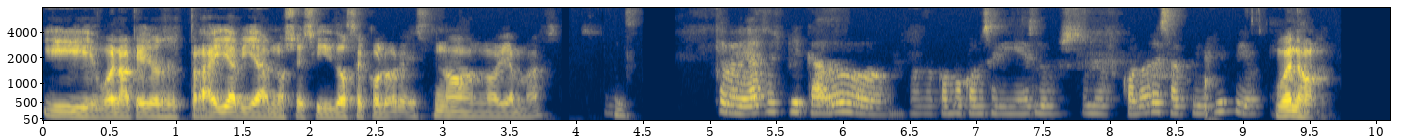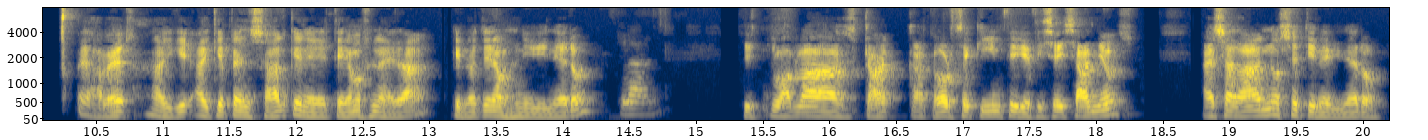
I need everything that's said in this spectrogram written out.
Y bueno, aquellos spray había, no sé si 12 colores, no, no había más. Que me habías explicado cómo conseguíais los, los, colores al principio. Bueno, a ver, hay que, hay que pensar que tenemos una edad, que no teníamos ni dinero. Claro. Si tú hablas 14, 15, 16 años, a esa edad no se tiene dinero,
